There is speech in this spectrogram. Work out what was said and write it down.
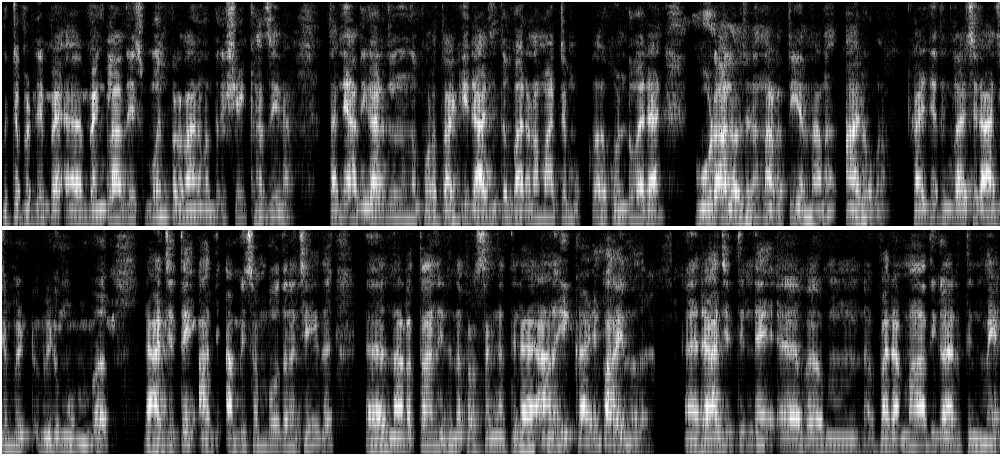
കുറ്റപ്പെടുത്തി ബംഗ്ലാദേശ് മുൻ പ്രധാനമന്ത്രി ഷെയ്ഖ് ഹസീന. തന്നെ അധികാരത്തിൽ നിന്ന് പുറത്താക്കി രാജ്യത്ത് ഭരണമാറ്റം കൊണ്ടുവരാൻ ഗൂഢാലോചന നടത്തിയെന്നാണ് ആരോപണം. കഴിഞ്ഞ തിങ്കളാഴ്ച രാജ്യം വിട്ടു വിടും മുമ്പ് രാജ്യത്തെ അഭിസംബോധന ചെയ്ത് നടത്താനിരുന്ന പ്രസംഗത്തിലാണ് ഇക്കാര്യം പറയുന്നത്. രാജ്യത്തിന്റെ പരമാധികാരത്തിന്മേൽ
